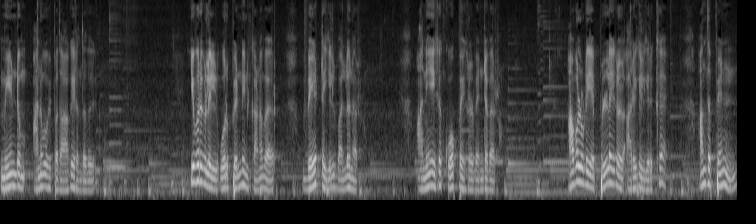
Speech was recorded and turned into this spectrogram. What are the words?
மீண்டும் அனுபவிப்பதாக இருந்தது. இவர்களில் ஒரு பெண்ணின் கணவர் வேட்டையில் வல்லுனர் அநேக கோப்பைகள் வென்றவர். அவளுடைய பிள்ளைகள் அருகில் இருக்க அந்த பெண்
